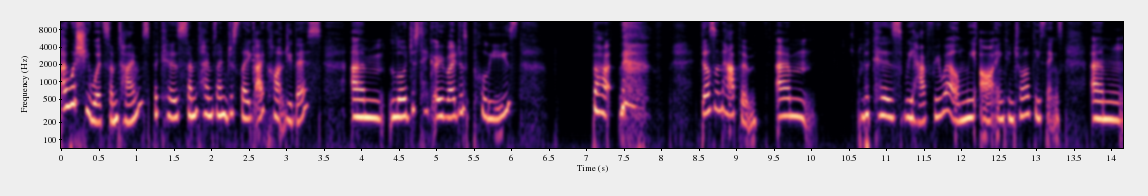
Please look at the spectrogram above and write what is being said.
I wish he would sometimes because sometimes I'm just like, I can't do this. Um, Lord, just take over, just please. But doesn't happen. Um, because we have free will and we are in control of these things. Um,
